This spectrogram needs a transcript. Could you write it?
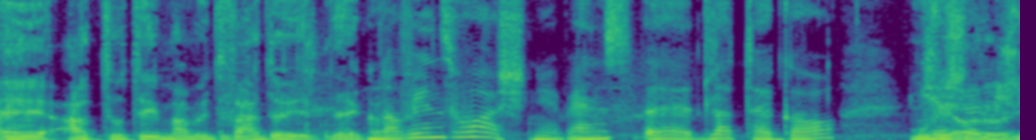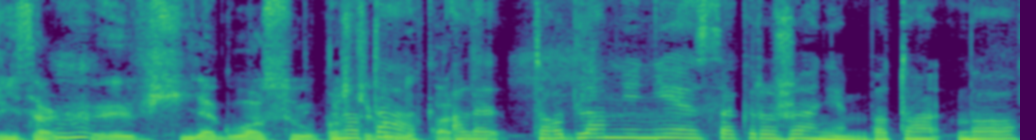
y, a tutaj mamy 2 do 1. No więc właśnie, więc e, dlatego... Mówię jeżeli- o różnicach Mhm. y, w sile głosu No poszczególnych tak, partii. ale to dla mnie nie jest zagrożeniem, bo to, bo y,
